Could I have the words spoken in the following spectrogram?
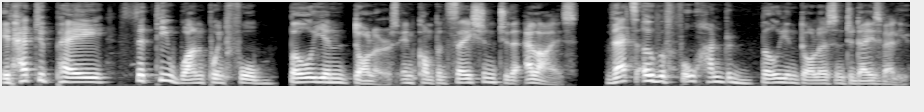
It had to pay $31.4 billion in compensation to the Allies. That's over $400 billion in today's value.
